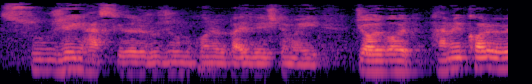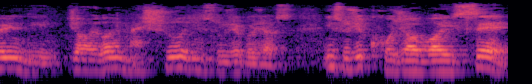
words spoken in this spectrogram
سوژه هست که داره رجوع می‌کنه به پدیده اجتماعی. جایگاه همه کار ببینید دیگه. جایگاه مشروع این سوژه کجاست؟ این سوژه کجا وایسه؟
